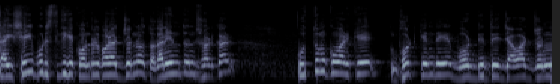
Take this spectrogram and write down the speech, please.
তাই সেই পরিস্থিতিকে কন্ট্রোল করার জন্য তদানীন্তন সরকার উত্তম কুমারকে ভোট কেন্দ্রে ভোট দিতে যাওয়ার জন্য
